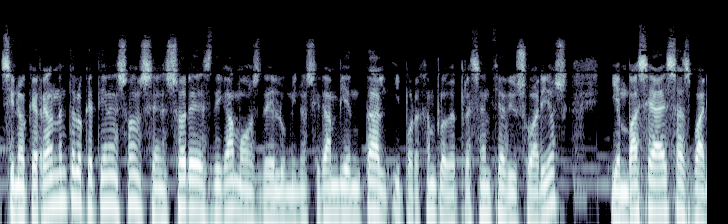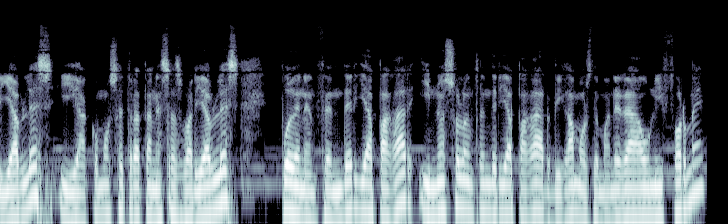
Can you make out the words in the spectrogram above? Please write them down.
Sino que realmente lo que tienen son sensores, digamos, de luminosidad ambiental y, por ejemplo, de presencia de usuarios. Y en base a esas variables y a cómo se tratan esas variables, pueden encender y apagar. Y no solo encender y apagar, digamos, de manera uniforme,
